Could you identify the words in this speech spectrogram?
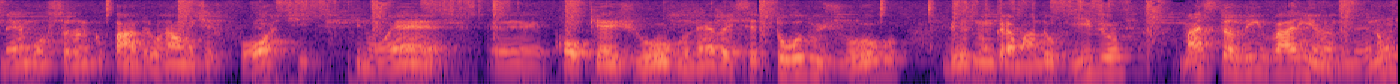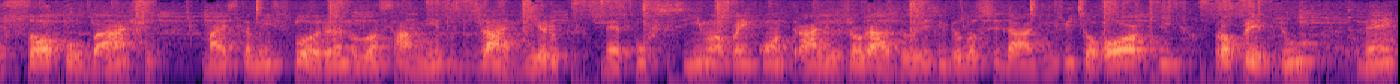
né, mostrando que o padrão realmente é forte, que não é, é qualquer jogo, né, vai ser todo o jogo, mesmo um gramado horrível, mas também variando, né, não só por baixo, mas também explorando o lançamento do zagueiro né, por cima para encontrar ali, os jogadores em velocidade. O Vitor Roque, o próprio Edu, né?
